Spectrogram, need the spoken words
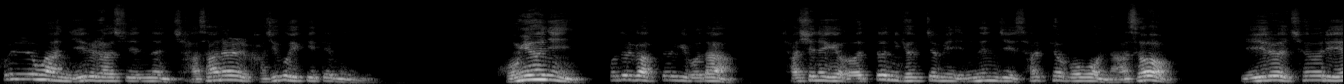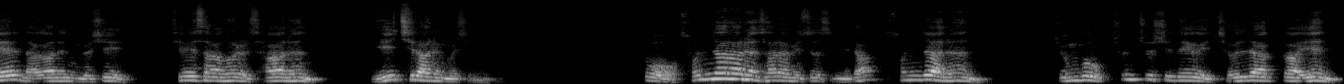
훌륭한 일을 할 수 있는 자산을 가지고 있기 때문입니다. 공연히 호들갑 떨기보다 자신에게 어떤 결점이 있는지 살펴보고 나서 이를 처리해 나가는 것이 세상을 사는 이치라는 것입니다. 또 손자라는 사람이 있었습니다. 손자는 중국 춘추 시대의 전략가인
